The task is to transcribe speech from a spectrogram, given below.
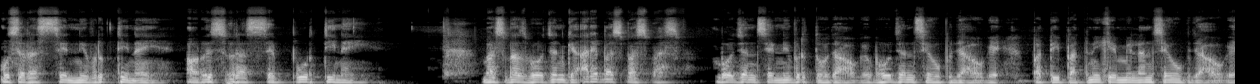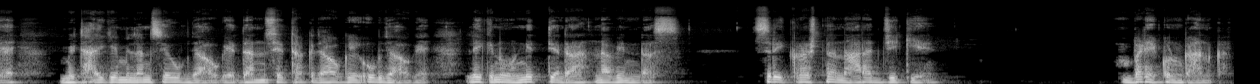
उस रस से निवृत्ति नहीं और इस रस से पूर्ति नहीं बस बस भोजन के, अरे बस बस बस, भोजन से निवृत्त हो जाओगे, भोजन से उप जाओगे, पति पत्नी के मिलन से उब जाओगे, मिठाई के मिलन से उब जाओगे, धन से थक जाओगे उब जाओगे, लेकिन वो नित्य नवीन रस। श्री कृष्ण नारद जी के बड़े गुणगान करते।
